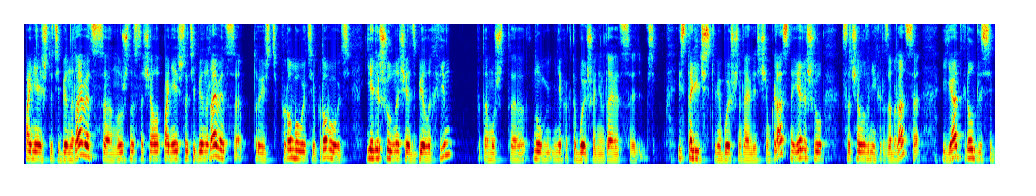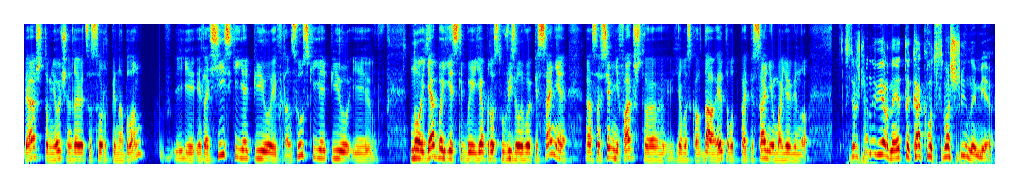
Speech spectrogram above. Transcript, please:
понять, что тебе нравится, нужно сначала понять, что тебе нравится. То есть пробовать и пробовать. Я решил начать с белых вин, потому что, ну, мне как-то больше они нравятся, исторически мне больше нравились, чем красные. Я решил сначала в них разобраться. И я открыл для себя, что мне очень нравится сорт Пиноблан. И, и российский я пил, и французский я пил, и но я бы, если бы я просто увидел его описание, э, совсем не факт, что я бы сказал, да, это вот по описанию мое вино. Совершенно верно. Это как вот с машинами.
